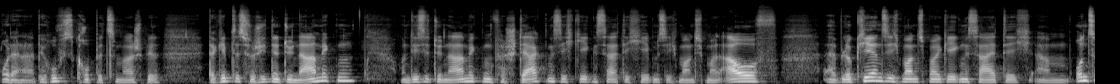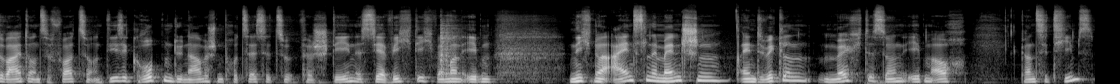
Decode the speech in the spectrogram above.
oder in einer Berufsgruppe zum Beispiel, da gibt es verschiedene Dynamiken und diese Dynamiken verstärken sich gegenseitig, heben sich manchmal auf, äh, blockieren sich manchmal gegenseitig ähm, und so weiter und so fort. Und diese gruppendynamischen Prozesse zu verstehen, ist sehr wichtig, wenn man eben nicht nur einzelne Menschen entwickeln möchte, sondern eben auch ganze Teams.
